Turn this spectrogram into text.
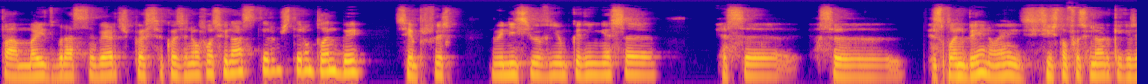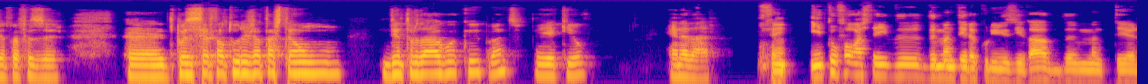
pá, meio de braços abertos para se a coisa não funcionasse, termos de ter um plano B. Sempre fez, no início havia um bocadinho essa essa, essa, esse plano B, não é? Se isto não funcionar, o que é que a gente vai fazer? Uh, depois, a certa altura, já estás tão dentro da água que, pronto, é aquilo, é nadar. Sim. E tu falaste aí de, de manter a curiosidade, de manter,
